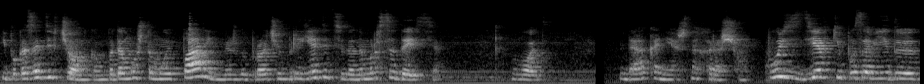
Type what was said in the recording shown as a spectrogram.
и показать девчонкам, потому что мой парень, между прочим, приедет сюда на Мерседесе. Вот. Да, конечно, хорошо. Пусть девки позавидуют.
